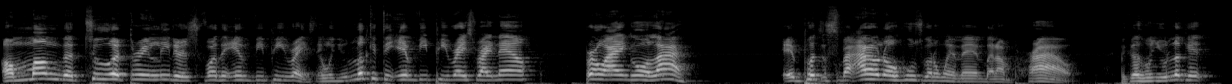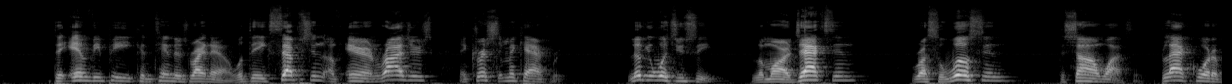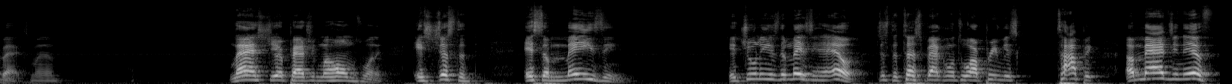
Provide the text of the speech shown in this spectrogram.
among the two or three leaders for the MVP race. And when you look at the MVP race right now, bro, I ain't gonna lie. It puts a spot. I don't know who's gonna win, man, but I'm proud because when you look at the MVP contenders right now, with the exception of Aaron Rodgers and Christian McCaffrey, look at what you see. Lamar Jackson, Russell Wilson, Deshaun Watson. Black quarterbacks, man. Last year, Patrick Mahomes won it. It's just a, it's amazing. It truly is amazing. Hell, just to touch back onto our previous topic, imagine if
